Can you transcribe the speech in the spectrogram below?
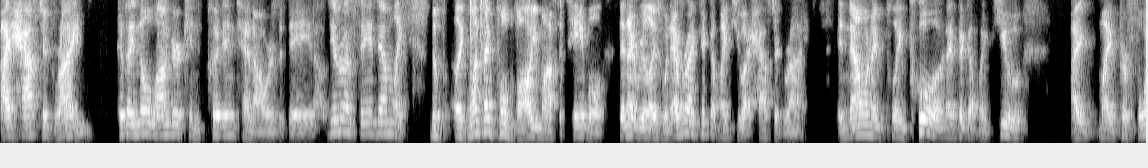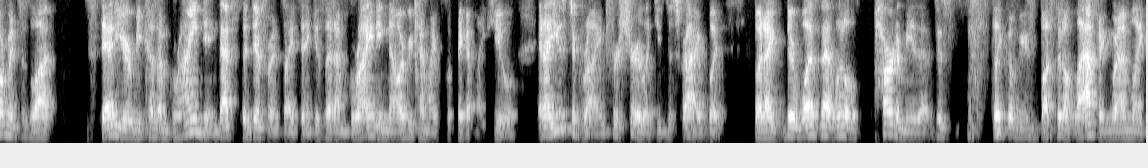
I have to grind because I no longer can put in 10 hours a day. And you know what I'm saying, Dan? Like the like once I pulled volume off the table, then I realized whenever I pick up my cue, I have to grind. And now when I play pool and I pick up my cue, I my performance is a lot steadier because I'm grinding. That's the difference, I think, is that I'm grinding now every time I pick up my cue. And I used to grind for sure, like you described, but but I there was that little part of me that just was like we busted out laughing where I'm like,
